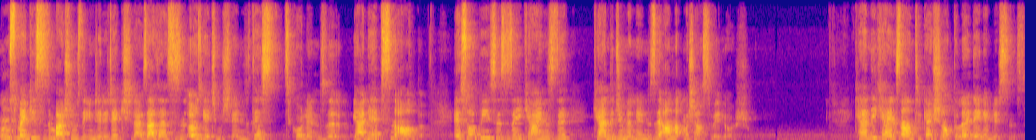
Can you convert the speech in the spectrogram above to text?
Unutmayın ki sizin başvurunuzu inceleyecek kişiler zaten sizin özgeçmişlerinizi, test skorlarınızı yani hepsini aldı. SOP ise size hikayenizi, kendi cümlelerinizi anlatma şansı veriyor. Kendi hikayenizi anlatırken şu noktalara değinebilirsiniz.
